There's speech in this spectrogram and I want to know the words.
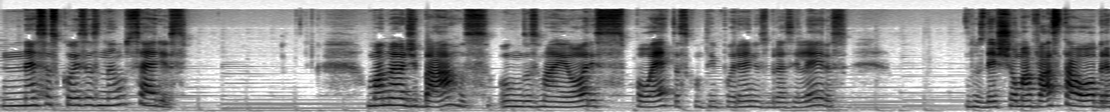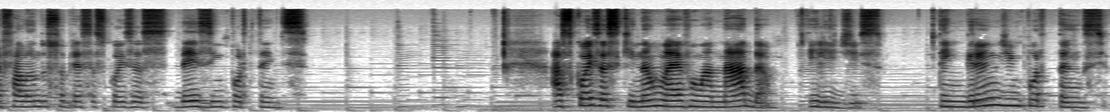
nessas coisas não sérias. O Manuel de Barros, um dos maiores poetas contemporâneos brasileiros, nos deixou uma vasta obra falando sobre essas coisas desimportantes. As coisas que não levam a nada, ele diz, têm grande importância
